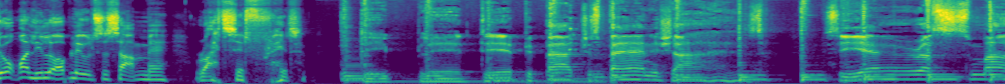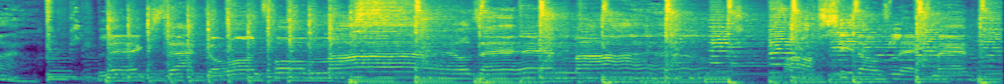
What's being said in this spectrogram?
lummer lille oplevelse sammen med Right Set Fred. Deeply dippy patch of Spanish eyes. Sierra smile. Legs that go on for miles and miles. Oh, see those legs, man.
